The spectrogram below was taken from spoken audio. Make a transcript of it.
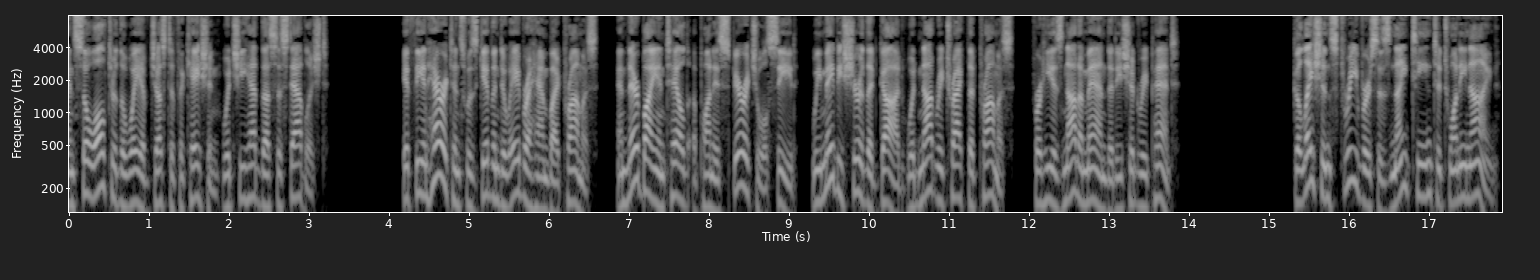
and so alter the way of justification which he had thus established. If the inheritance was given to Abraham by promise, and thereby entailed upon his spiritual seed, we may be sure that God would not retract that promise, for he is not a man that he should repent. Galatians 3 verses 19 to 29.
